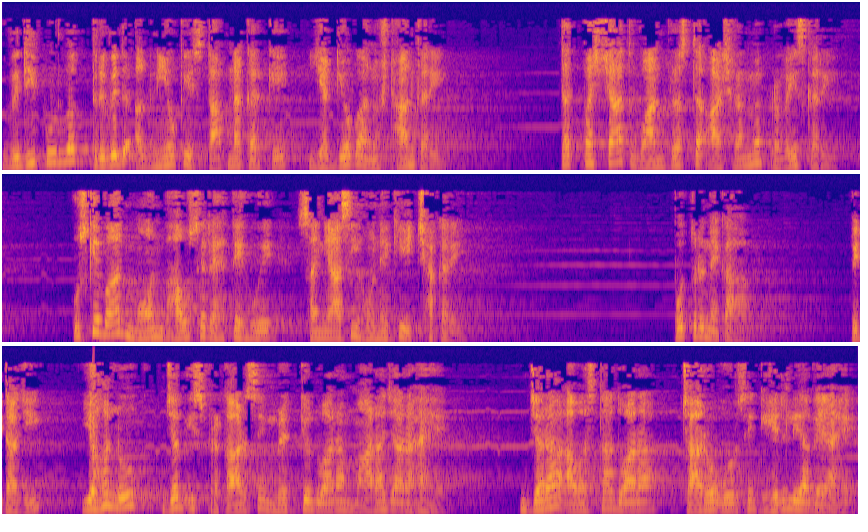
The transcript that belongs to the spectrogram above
विधिपूर्वक त्रिविध अग्नियों की स्थापना करके यज्ञों का अनुष्ठान करे। तत्पश्चात वानप्रस्थ आश्रम में प्रवेश करे। उसके बाद मौन भाव से रहते हुए सन्यासी होने की इच्छा करे। पुत्र ने कहा, पिताजी, यह लोक जब इस प्रकार से मृत्यु द्वारा मारा जा रहा है, जरा अवस्था द्वारा चारों ओर से घेर लिया गया है।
